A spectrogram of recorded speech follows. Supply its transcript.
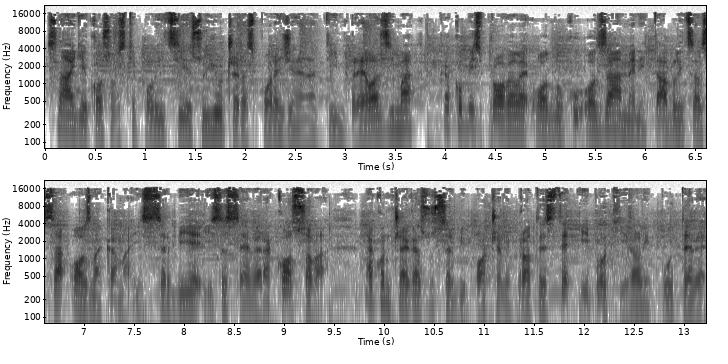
Snage kosovske policije su juče raspoređene na tim prelazima kako bi sprovele odluku o zameni tablica sa oznakama iz Srbije i sa severa Kosova, nakon čega su Srbi počeli proteste i blokirali puteve.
